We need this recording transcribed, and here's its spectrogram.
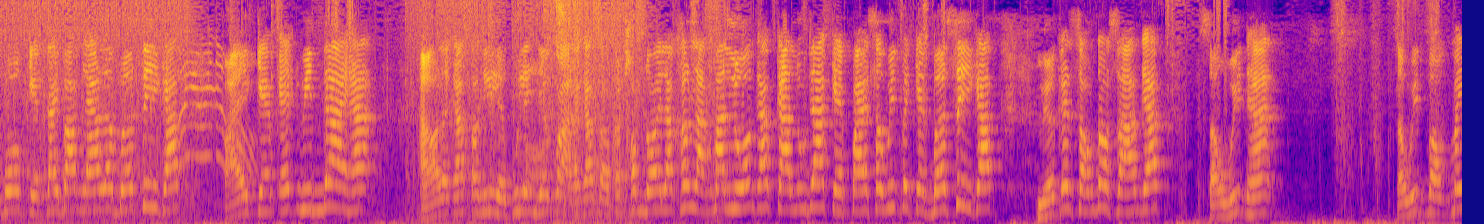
โบเก็บได้บ้างแล้วแล้วเบอร์ซี่ครับ ไปเก็บเอ็ดวินได้ฮะเอาละครับ ตอนนี้เหลือผู้เล่นเยอะกว่านะครับสองกระทอมน้อยแล้วข้างหลังมาล้วงครับ การลูด้าเก็บไปสวิตไปเก็บเบอร์ซี่ครับ เหลือกัน 2 ต่อ 3 ครับ สวิตฮะ สวิตบอกไม่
